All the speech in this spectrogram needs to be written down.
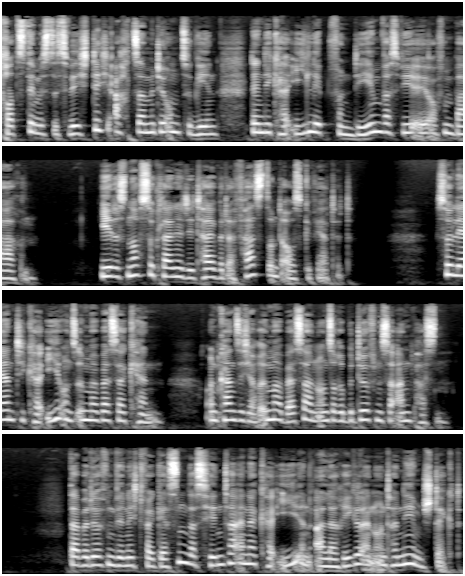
Trotzdem ist es wichtig, achtsam mit ihr umzugehen, denn die KI lebt von dem, was wir ihr offenbaren. Jedes noch so kleine Detail wird erfasst und ausgewertet. So lernt die KI uns immer besser kennen und kann sich auch immer besser an unsere Bedürfnisse anpassen. Dabei dürfen wir nicht vergessen, dass hinter einer KI in aller Regel ein Unternehmen steckt.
